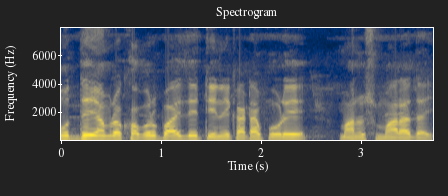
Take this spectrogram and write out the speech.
মধ্যেই আমরা খবর পাই যে ট্রেনে কাটা পড়ে মানুষ মারা যায়।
